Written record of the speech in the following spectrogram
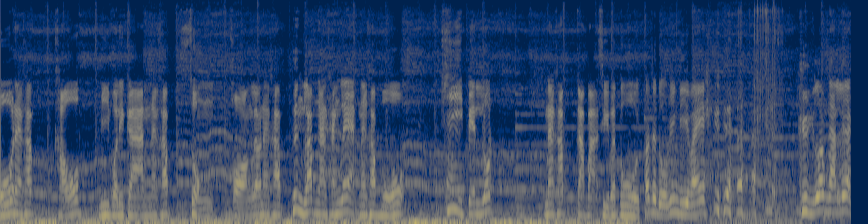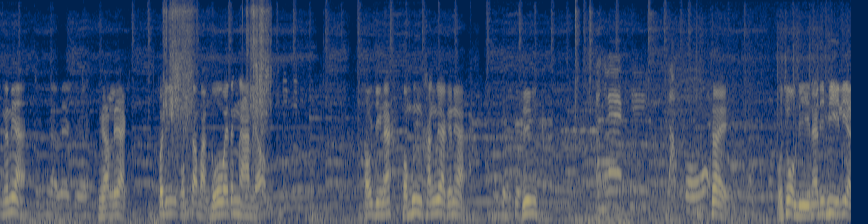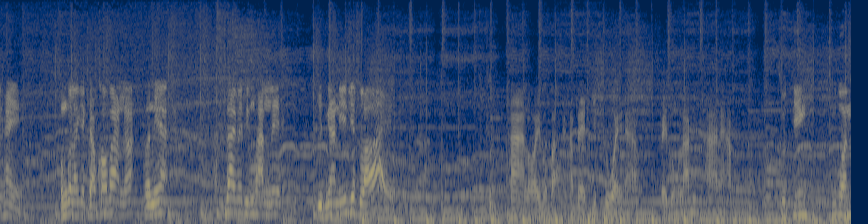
โป้นะครับ เขามีบริการนะครับ ส่งของแล้วนะครับ เพิ่งรับงานครั้งแรกนะครับ โบที่เป็นรถนะครับกระบะสี่ประตูเขาจะดูวิ่งดีไหม คือรับงานแรกนะเนี่ย งานแรกใช่ไหมงานแรก พอดีผมสมัครโบไว้ตั้งนานแล้ว เอาจริงนะ ผมเพิ่งครั้งแรกนะเนี่ย จริง ครั้งแรกที่รับโป๊ใช่ผมโชคดีนะที่พี่เรียกให้ ผมกำลังจะกลับเข้าบ้านแล้ว วันเนี้ยได้ไปถึงพันเลย หยุดงานนี้เรียบร้อย500กว่าบาทนะครับได้ทิปด้วยนะครับ ไปส่งรามอินทรานะครับ สุดจริงทุกคน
